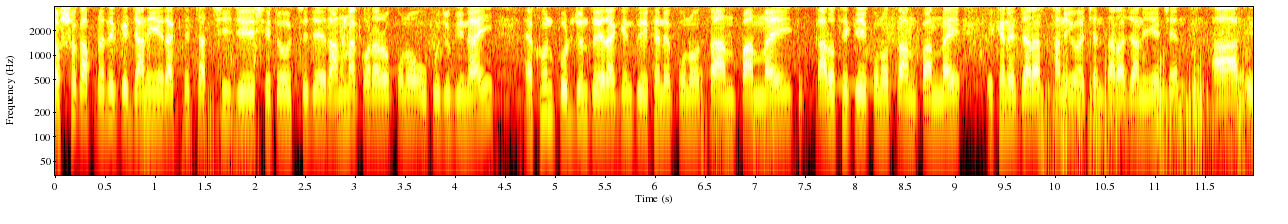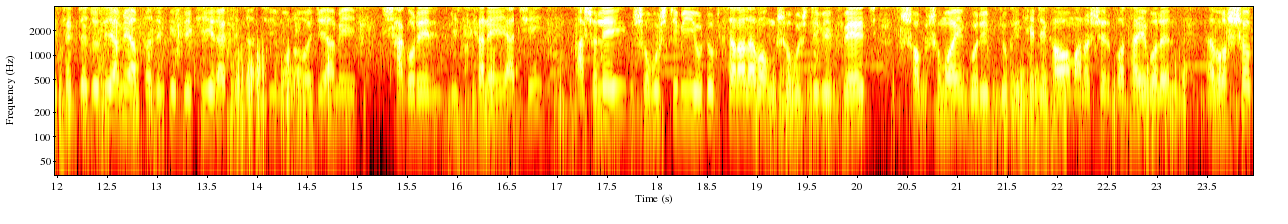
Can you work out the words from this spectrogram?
দর্শক আপনাদেরকে জানিয়ে রাখতে চাচ্ছি যে, সেটা হচ্ছে যে রান্না করারও কোনো উপযোগী নাই। এখন পর্যন্ত এরা কিন্তু এখানে কোনো ত্রাণ পান নাই, কারও থেকে কোনো ত্রাণ পান নাই। এখানে যারা স্থানীয় আছেন, তারা জানিয়েছেন। আর এই সেটটা যদি আমি আপনাদেরকে দেখিয়ে রাখতে চাচ্ছি, মনে হয় যে আমি সাগরের বীজখানেই আছি। আসলেই সবুজ টিভি ইউটিউব চ্যানেল এবং সবুজ টিভি পেজ সবসময় গরিব দুঃখী খেটে খাওয়া মানুষের কথাই বলেন। দর্শক,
